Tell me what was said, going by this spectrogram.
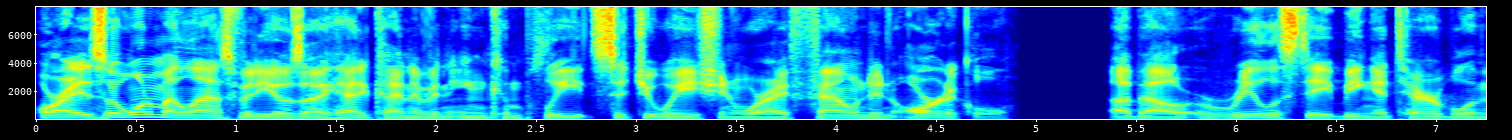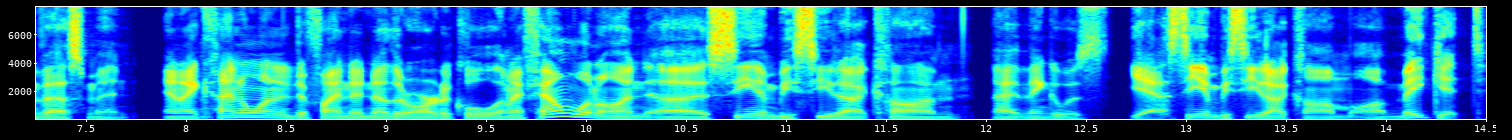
All right, so one of my last videos, I had kind of an incomplete situation where I found an article about real estate being a terrible investment, and I kind of wanted to find another article, and I found one on uh, CNBC.com. I think it was yeah, CNBC.com. Uh, Make it.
